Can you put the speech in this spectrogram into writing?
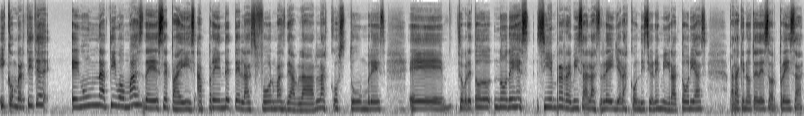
y convertirte en un nativo más de ese país. Apréndete las formas de hablar, las costumbres. Eh, sobre todo, no dejes, siempre revisa las leyes, las condiciones migratorias para que no te dé sorpresa.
